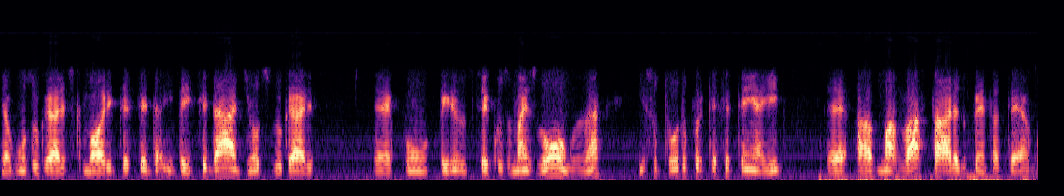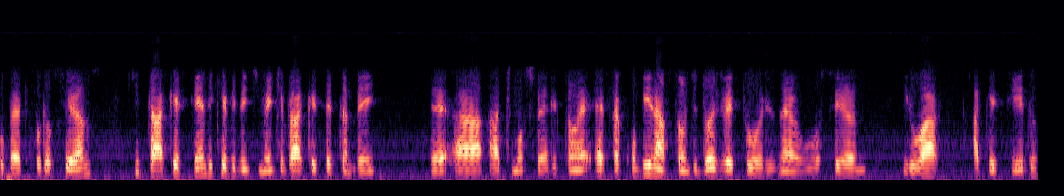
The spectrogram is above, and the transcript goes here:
em alguns lugares com maior intensidade, em outros lugares é, com períodos secos mais longos, né? Isso tudo porque você tem aí é, uma vasta área do planeta Terra coberta por oceanos que está aquecendo e que evidentemente vai aquecer também é, a, a, atmosfera. Então é, essa combinação de dois vetores, né, o oceano e o ar aquecido,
